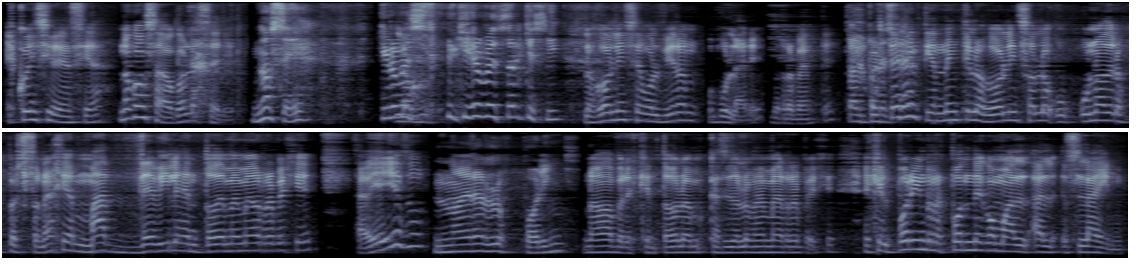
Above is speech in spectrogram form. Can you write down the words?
¿Es coincidencia? No con Sao, con la serie. No sé. Quiero, Los- pens- quiero pensar que sí. Los goblins se volvieron populares de repente. Al ¿Ustedes parecer. entienden que los goblins son lo- uno de los personajes más débiles en todo MMORPG? ¿Sabíais eso? No eran los porings. No, pero es que en todo lo- casi todos los MMORPG. Es que el poring responde como al, al slime.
